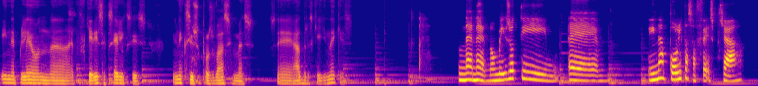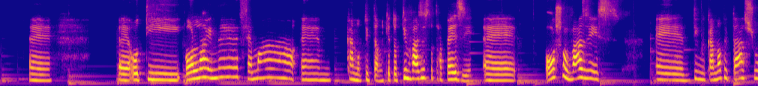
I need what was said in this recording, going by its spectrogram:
είναι πλέον ε, ευκαιρίες εξέλιξης είναι εξίσου προσβάσιμες σε άντρες και γυναίκες; Ναι, ναι, νομίζω ότι ε, είναι απόλυτα σαφές πια. Ε, ε, ότι όλα είναι θέμα ε, κανοτήτων και το τι βάζεις στο τραπέζι. Ε, όσο βάζεις ε, την ικανότητά σου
